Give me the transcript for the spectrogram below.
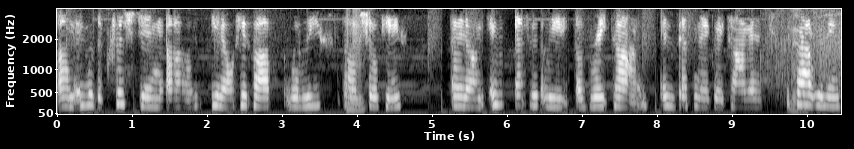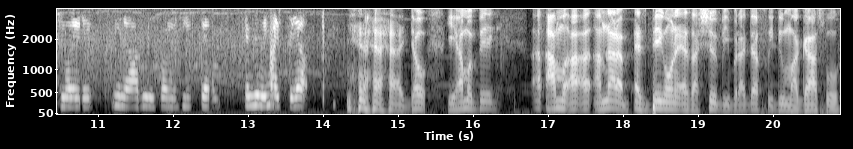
um, it was a Christian, um, you know, hip hop release uh, Mhm. showcase. And um, it was definitely a great time. It was definitely a great time. And the Yeah. crowd really enjoyed it. You know, I really wanted to heat them and really hyped it up. Yeah, Dope. Yeah, I'm a big. I, I'm I, I'm not a, as big on it as I should be, but I definitely do my gospel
